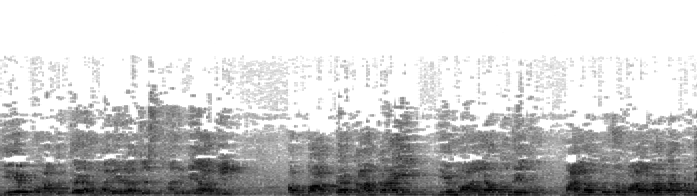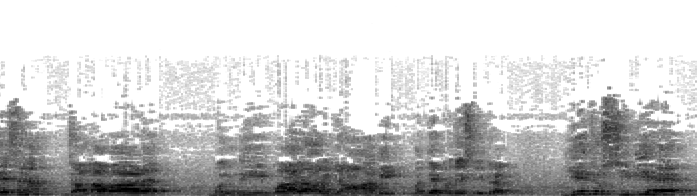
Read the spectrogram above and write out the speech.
ये भागकर हमारे राजस्थान में आ गई। अब भागकर कहाँ का आई? ये मालव तो देखो। मालव तो जो मालवा का प्रदेश है ना, झालावाड़ बूंदी, बारा और यहाँ आ गई मध्य प्रदेश की तरफ़। ये जो सीबी है,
